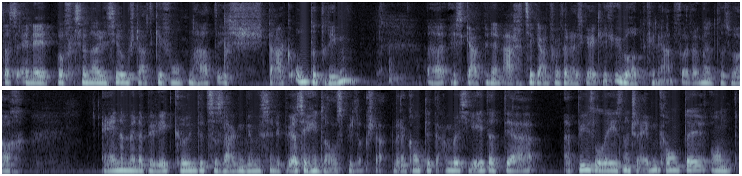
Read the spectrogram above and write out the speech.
dass eine Professionalisierung stattgefunden hat, ist stark untertrieben. Äh, es gab in den 80er, Anfang der 90er eigentlich überhaupt keine Anforderungen. Das war auch einer meiner Beweggründe zu sagen, wir müssen eine Börsehändlerausbildung starten. Weil da konnte damals jeder, der ein bisschen lesen und schreiben konnte und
